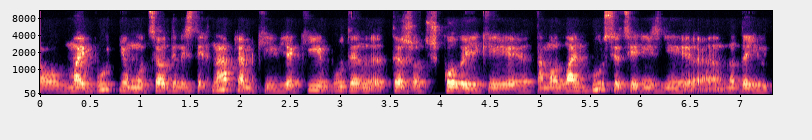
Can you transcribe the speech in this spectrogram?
в майбутньому це один із тих напрямків, які буде теж от школи, які там онлайн-курси ці різні е, надають.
